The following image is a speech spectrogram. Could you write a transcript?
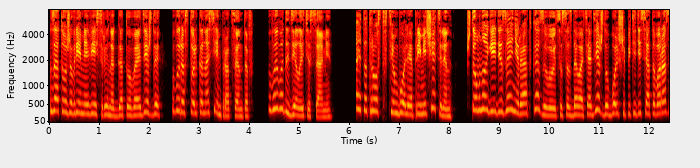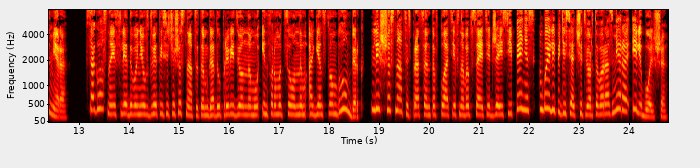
За то же время весь рынок готовой одежды вырос только на 7%. Выводы делайте сами. Этот рост тем более примечателен, что многие дизайнеры отказываются создавать одежду больше 50 размера. Согласно исследованию в 2016 году, проведенному информационным агентством Bloomberg, лишь 16% платьев на веб-сайте JCPenney были 54 размера или больше.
